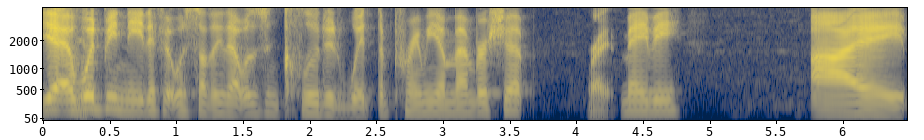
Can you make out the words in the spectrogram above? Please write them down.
Yeah, it Yeah. would be neat if it was something that was included with the premium membership. Right. maybe i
